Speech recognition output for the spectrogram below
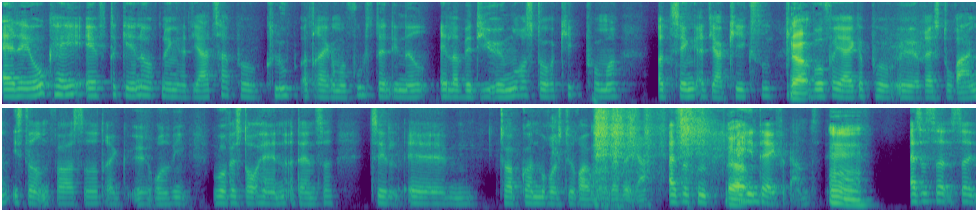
er det okay efter genåbningen, at jeg tager på klub og drikker mig fuldstændig ned, eller vil de yngre stå og kigge på mig og tænke, at jeg er kikset, Ja. hvorfor jeg ikke er på øh, restaurant, i stedet for at sidde og drikke øh, rødvin, hvorfor jeg står herinde og danser til øh, Top Gun med rystet røv, eller hvad ved jeg. Altså sådan, Ja. er hende der ikke for gammel til det. Mm. Altså, så, så,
